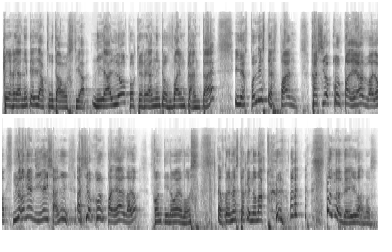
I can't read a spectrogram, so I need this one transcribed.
que realmente es la puta hostia. Miradlo porque realmente os va a encantar. Y después de este spam, que ha sido culpa de Álvaro, no me diréis a mí, ha sido culpa de Álvaro, continuemos. No está que no me acuerdo. donde íbamos.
